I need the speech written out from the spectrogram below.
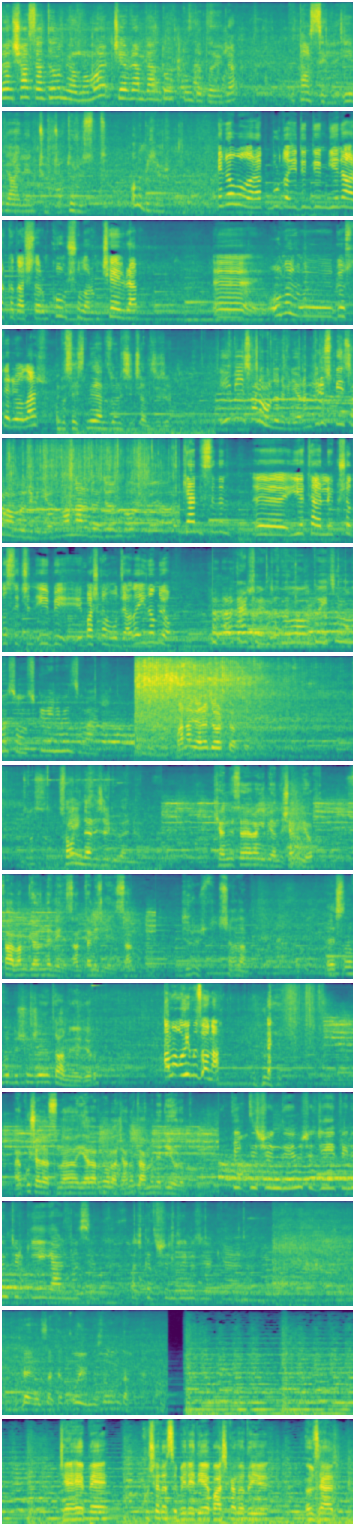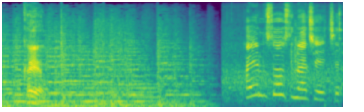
Ben şahsen tanımıyorum ama çevremden duyduğum kadarıyla tahsilli, iyi bir ailenin çocuğu, dürüst. Onu biliyorum. Genel olarak burada edindiğim yeni arkadaşlarım, komşularım, çevrem eee, onu eee, gösteriyorlar. Bu seçimde yalnız onun için çalışacağım. İyi bir insan olduğunu biliyorum. Dürüst bir insan olduğunu biliyorum. Onları duyduğum bu. Kendisinin eee, yeterli Kuşadası için iyi bir başkan olacağına inanıyorum. Her şeyin canı olduğu için ona sonsuz güvenimiz var. Bana göre dört dörtlük. Son derece güveniyorum. Kendisine herhangi bir endişem yok. Sağlam, güvenilir bir insan, temiz bir insan. Dürüst, sağlam. Esnafı düşüneceğini tahmin ediyorum. Ama oyumuz ona. Ben Kuşadası'na yararlı olacağını tahmin ediyorum. Tek düşündüğüm şu CHP'nin Türkiye'ye gelmesi. Başka düşüncemiz yok yani. Ve zaten oyumuz da onda. CHP Kuşadası Belediye Başkan Adayı Özer Kayalı. Hayırlısı olsun her şey için.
